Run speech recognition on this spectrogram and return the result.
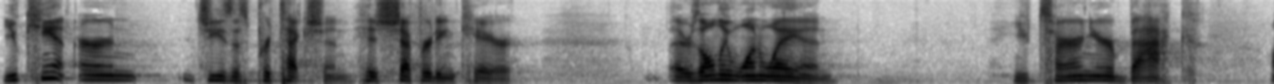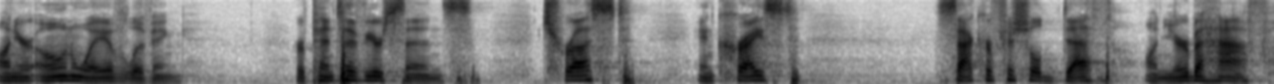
You can't earn Jesus' protection, his shepherding care. There's only one way in. You turn your back on your own way of living. Repent of your sins. Trust in Christ's sacrificial death on your behalf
